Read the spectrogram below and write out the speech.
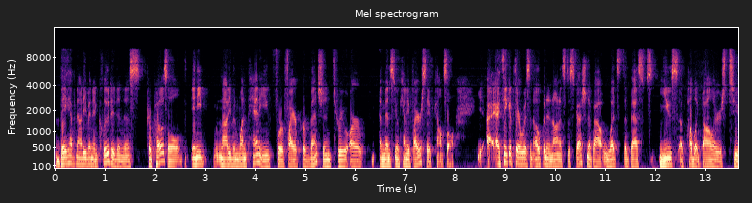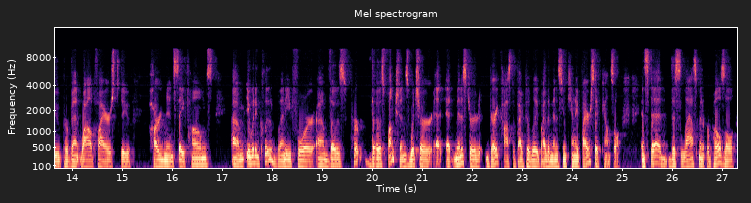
they have not even included in this proposal any, not even one penny for fire prevention through our Mendocino County Fire Safe Council. I think if there was an open and honest discussion about what's the best use of public dollars to prevent wildfires, to harden and safe homes, um, it would include money for um, those per- those functions, which are a- administered very cost effectively by the Mendocino County Fire Safe Council. Instead, this last minute proposal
